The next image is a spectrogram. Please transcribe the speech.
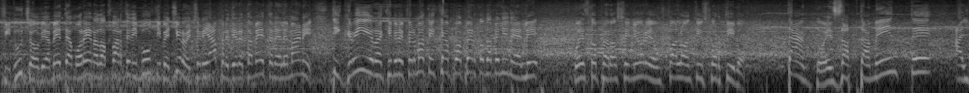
fiducia ovviamente a Morena da parte di Bucchi. Becirovic riapre direttamente nelle mani di Greer che viene fermato in campo aperto da Bellinelli. Questo però signori è un fallo antisportivo tanto esattamente al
